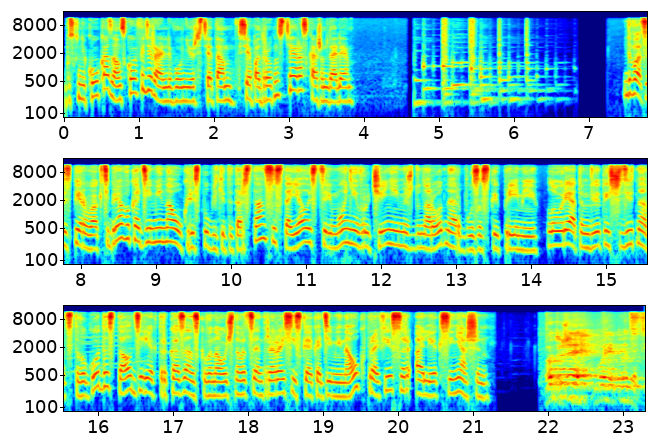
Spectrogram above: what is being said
выпускнику Казанского федерального университета. Все подробности расскажем далее. 21 октября в Академии наук Республики Татарстан состоялась церемония вручения Международной Арбузовской премии. Лауреатом 2019 года стал директор Казанского научного центра Российской Академии наук профессор Олег Синяшин. Вот уже более 20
